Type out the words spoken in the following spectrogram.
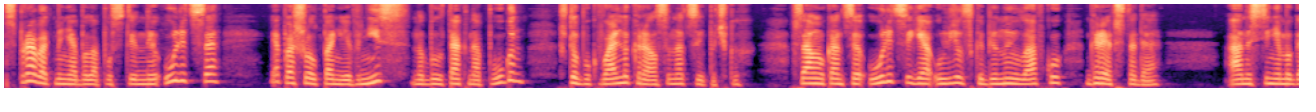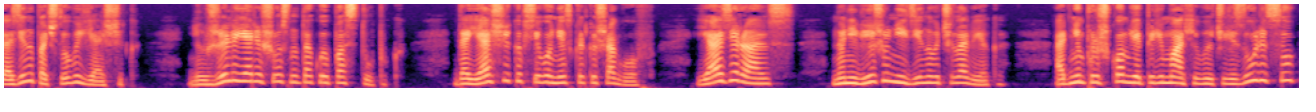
Справа от меня была пустынная улица — я пошел по ней вниз, но был так напуган, что буквально крался на цыпочках. В самом конце улицы я увидел скобяную лавку Гребстеда, а на стене магазина почтовый ящик. Неужели я решусь на такой поступок? До ящика всего несколько шагов. Я озираюсь, но не вижу ни единого человека. Одним прыжком я перемахиваю через улицу,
